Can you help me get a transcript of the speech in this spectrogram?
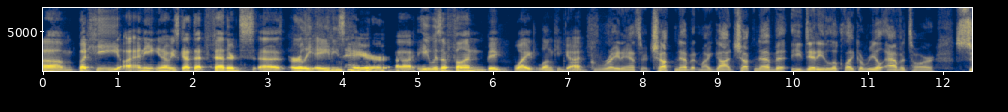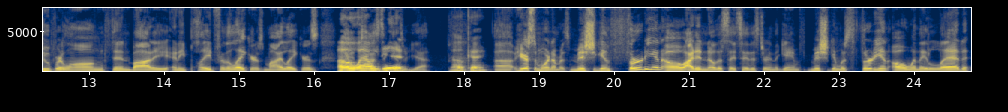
Um, but he uh, and he, you know, he's got that feathered uh, early '80s hair. Uh, he was a fun, big, white, lunky guy. great answer. Chuck Nevitt, my God. Chuck Nevitt, he did. He looked like a real avatar. Super long, thin body, and he played for the Lakers, my Lakers. Oh wow, he Fantastic answer. did. Yeah. Okay. Uh, here's some more numbers. Michigan 30 and 0. I didn't know this. They say this during the game. Michigan was 30 and 0 when they led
